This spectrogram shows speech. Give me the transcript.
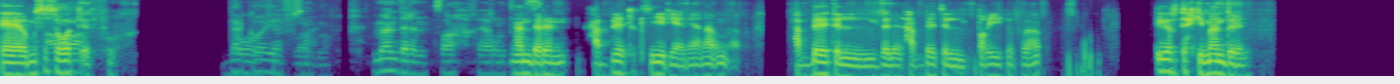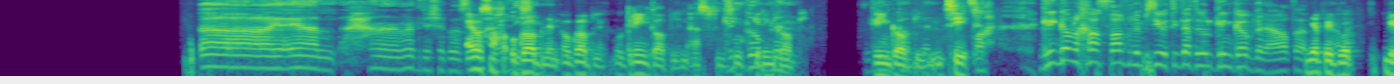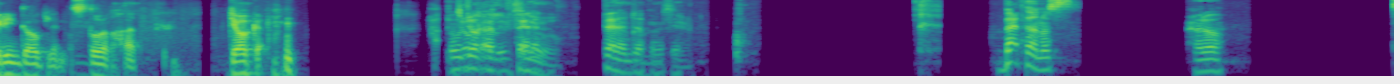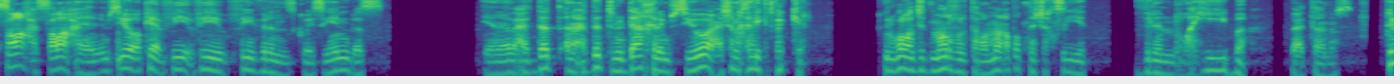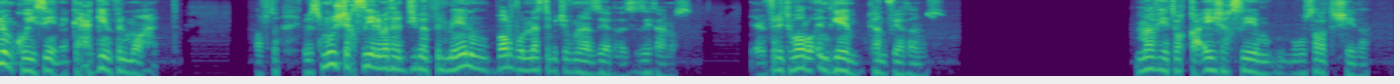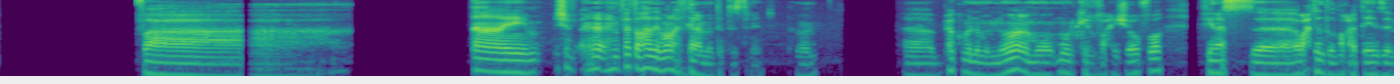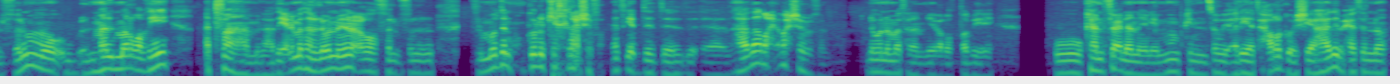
آه، مسلسل آه. What If ده كويس. برضه. ماندرين صح؟ خيار ممتاز. ماندرن حبيته كثير يعني أنا حبيت ال villain حبيت الطريقة ف تقدر تحكي ماندرين؟ آه يا عيال أنا ما أدري إيش أقول أيوه. صح و Goblin و Goblin و Green Goblin آسف نسيت Green Goblin. Green Goblin نسيت. صح. Green Goblin خلاص صار في ال MCU تقدر تقول Green Goblin على طول. yep yep Green Goblin أسطورة هذا جوكر. جوكر فعلاً. فعلا جوكر. بعد ثانوس. حلو. صراحة الصراحه يعني MCU okay في في في villains كويسين بس يعني أنا حددت أنا حددت إنه داخل MCU عشان أخليك تفكر. تقول والله جد مارفل ترى ما اعطتنا شخصية villain رهيبة بعد ثانوس. كلهم كويسين okay حقين فيلم واحد. عرفت؟ بس مو الشخصية اللي مثلا تجيبها في فيلمين وبرضه الناس تبي تشوف منها زيادة زي ثانوس. يعني Infinity War و Endgame كان فيها ثانوس. ما في أتوقع أي شخصية وصلت الشيء ذا. ف أنا يعني شوف إحنا الفترة هذه ما راح أتكلم عن دكتور سترينج تمام؟ آه، بحكم إنه ممنوع مو, مو الكل راح يشوفه. في ناس آه، راح تنتظر حتى ينزل الفيلم والمرة ذي أتفهم هذا. يعني مثلا لو إنه ينعرض في في ال- في المدن نقول لك يا أخي راح شوفه لا تقعد هذا راح راح شوف الفيلم. لو إنه مثلا يعرض طبيعي. وكان فعلا يعني ممكن نسوي آلية حرق وأشياء هذه بحيث إنه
